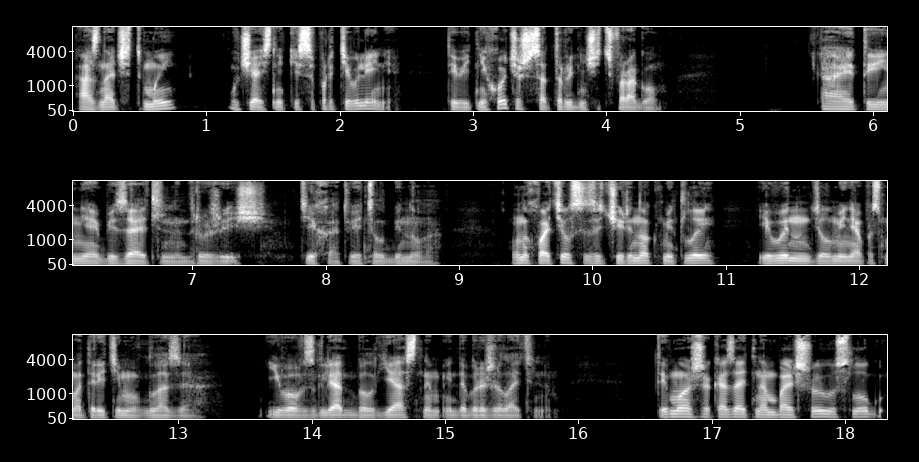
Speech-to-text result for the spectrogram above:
А значит, мы — участники сопротивления. Ты ведь не хочешь сотрудничать с врагом? «А это и не обязательно, дружище», — тихо ответил Бенуа. Он ухватился за черенок метлы и вынудил меня посмотреть ему в глаза. Его взгляд был ясным и доброжелательным. «Ты можешь оказать нам большую услугу,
